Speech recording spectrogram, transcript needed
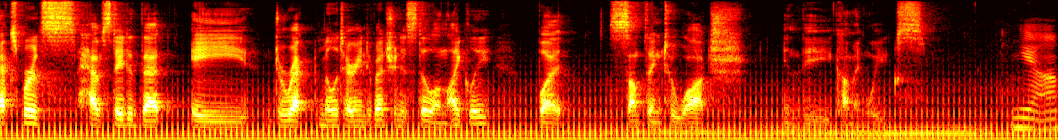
Experts have stated that a direct military intervention is still unlikely, but something to watch in the coming weeks. yeah.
